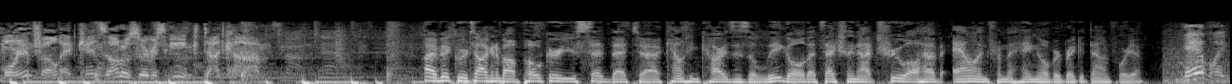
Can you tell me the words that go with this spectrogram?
More info at kensautoserviceinc.com. Hi, Vic. We were talking about poker. You said that uh, counting cards is illegal. That's actually not true. I'll have Alan from The Hangover break it down for you. Gambling?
